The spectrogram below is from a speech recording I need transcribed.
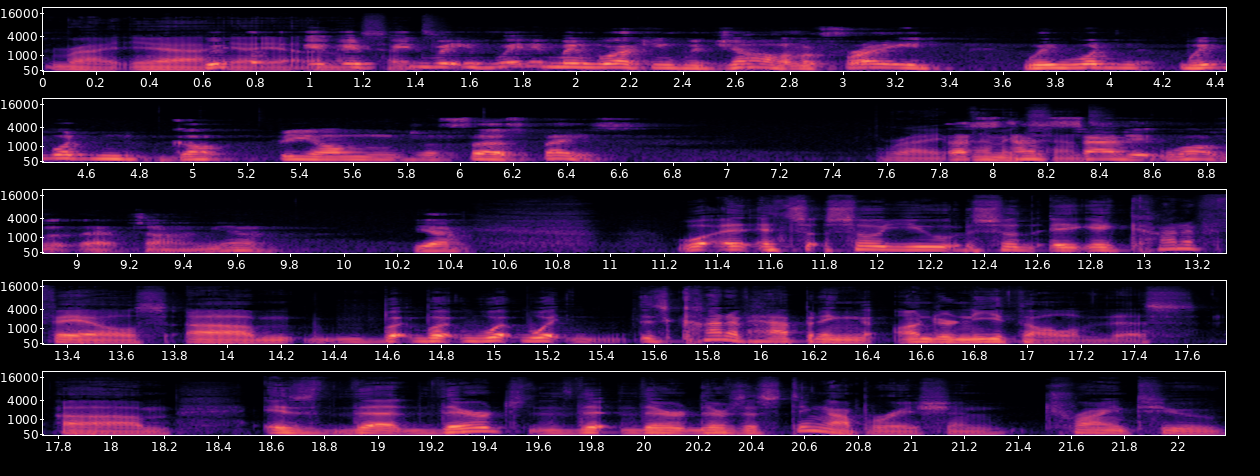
Right. Yeah. We, yeah. Yeah. If, if, if, we'd been working with John, I'm afraid we wouldn't we wouldn't have got beyond the first base. Right. That's that how sense. sad it was at that time. Yeah. Yeah. Well, so you so it, it kind of fails, um, but but what what is kind of happening underneath all of this um, is that there there there's a sting operation trying to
